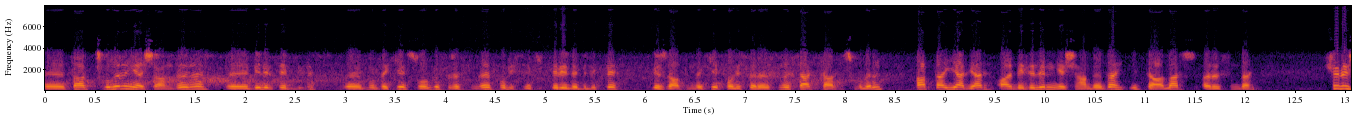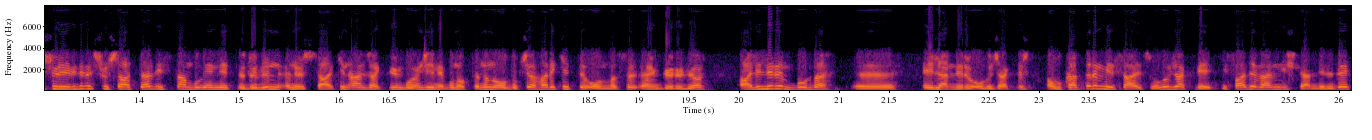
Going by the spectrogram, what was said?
e, tartışmaların yaşandığını e, belirtebiliriz. E, buradaki sorgu sırasında polis ekipleriyle birlikte gözaltındaki polisler arasında sert tartışmaların hatta yer yer arbedelerin yaşandığı da iddialar arasında. Şöyle söyleyebiliriz şu saatlerde İstanbul Emniyet Müdürlüğü'nün önü sakin ancak gün boyunca yine bu noktanın oldukça hareketli olması öngörülüyor. Ailelerin burada e, eylemleri olacaktır. Avukatların mesaisi olacak ve ifade verme işlemleri de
